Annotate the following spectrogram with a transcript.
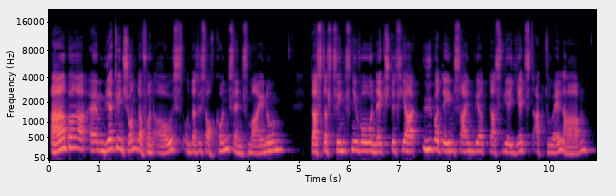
Aber ähm, wir gehen schon davon aus, und das ist auch Konsensmeinung, dass das Zinsniveau nächstes Jahr über dem sein wird, das wir jetzt aktuell haben.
